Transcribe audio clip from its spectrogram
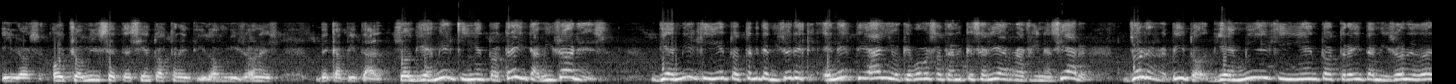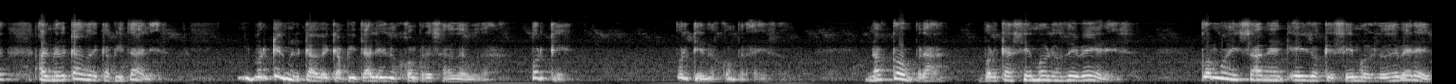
y los 8.732 millones de capital? Son 10.530 millones. 10.530 millones en este año que vamos a tener que salir a refinanciar. Yo les repito, 10.530 millones de dólares al mercado de capitales. ¿Y por qué el mercado de capitales nos compra esa deuda? ¿Por qué? ¿Por qué nos compra eso? Nos compra porque hacemos los deberes. ¿Cómo saben ellos que hacemos los deberes?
